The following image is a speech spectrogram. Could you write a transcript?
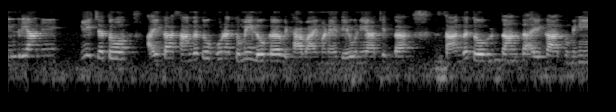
ಇಂದ್ರಿಯಾನೇ නීචතෝ අයිකා සංගතෝ ගුණ තුමේ ලෝක විඨාවායමනේ දේවුනියා චිත්ත සංගතෝ වෘත්තාන්ත අයිකා තුමෙහි.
